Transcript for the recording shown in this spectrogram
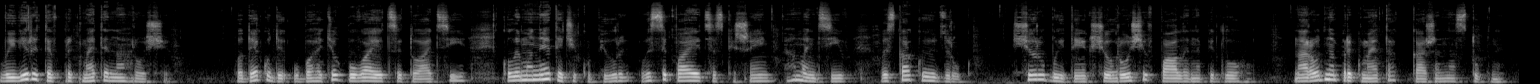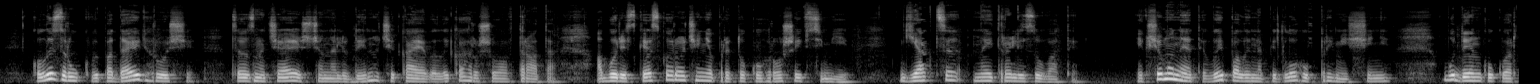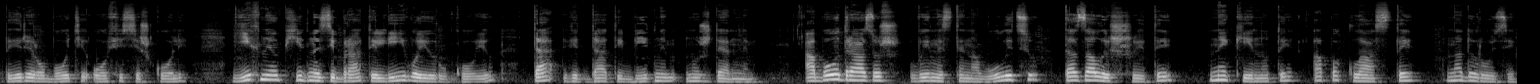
Ви вірите в прикмети на гроші. Подекуди у багатьох бувають ситуації, коли монети чи купюри висипаються з кишень, гаманців, вискакують з рук. Що робити, якщо гроші впали на підлогу? Народна прикмета каже наступне: коли з рук випадають гроші, це означає, що на людину чекає велика грошова втрата або різке скорочення притоку грошей в сім'ї. Як це нейтралізувати? Якщо монети випали на підлогу в приміщенні, будинку, квартирі, роботі, офісі, школі, їх необхідно зібрати лівою рукою та віддати бідним нужденним, або одразу ж винести на вулицю та залишити, не кинути, а покласти на дорозі.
